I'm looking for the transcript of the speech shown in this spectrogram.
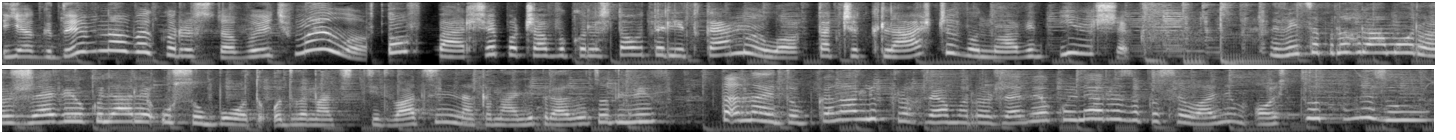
Як дивно використовують мило. Хто вперше почав використовувати рідке мило та чи краще воно від інших? Дивіться програму Рожеві окуляри у суботу о 12.20 на каналі Правда тут Львів. Та на ютуб каналі програма Рожеві окуляри за посиланням ось тут внизу.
